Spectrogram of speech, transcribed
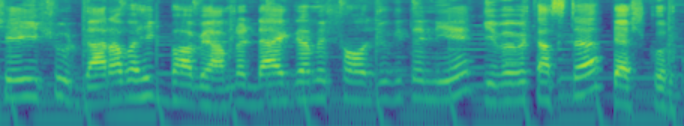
সেই ইস্যুর ধারাবাহিক ভাবে আমরা ডায়াগ্রামের সহযোগিতা নিয়ে কীভাবে কাজটা শেষ করব।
